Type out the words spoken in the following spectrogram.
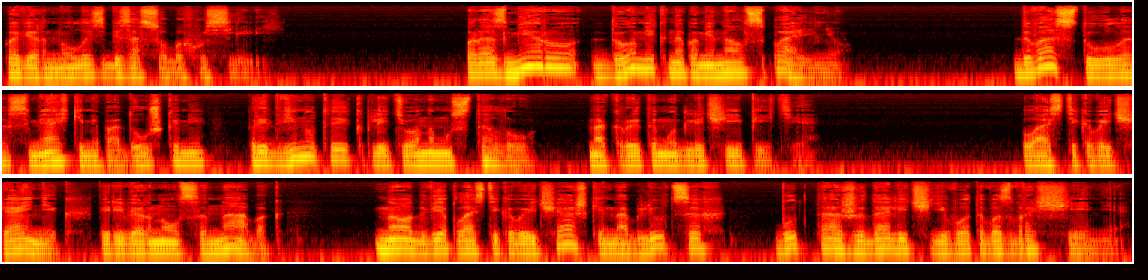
повернулась без особых усилий. По размеру домик напоминал спальню. Два стула с мягкими подушками, придвинутые к плетеному столу, накрытому для чаепития. Пластиковый чайник перевернулся на бок, но две пластиковые чашки на блюдцах будто ожидали чьего-то возвращения,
